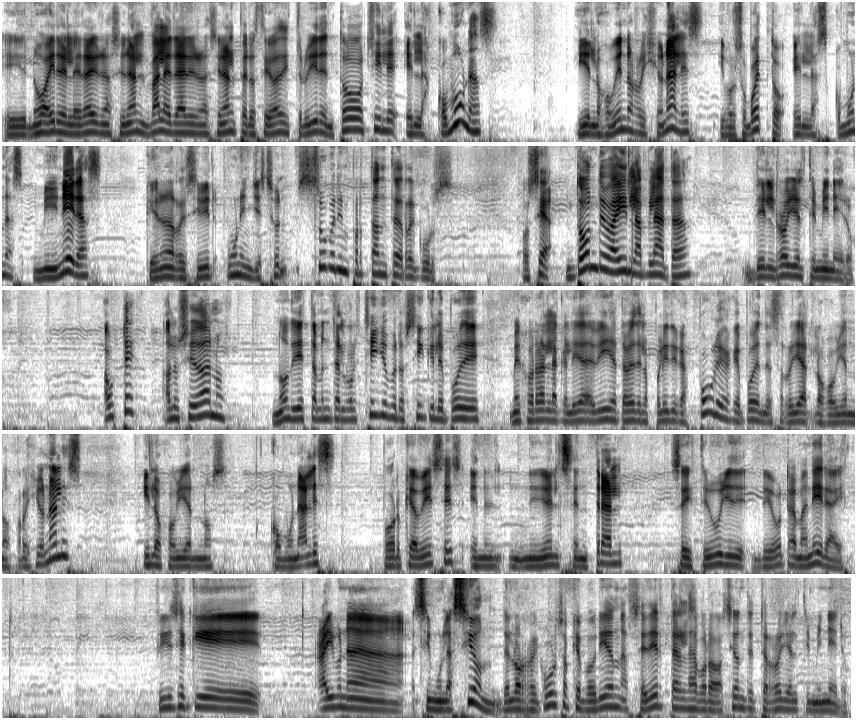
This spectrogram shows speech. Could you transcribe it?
eh, no va a ir al erario nacional, va al erario nacional, pero se va a distribuir en todo Chile, en las comunas, y en los gobiernos regionales y por supuesto en las comunas mineras que van a recibir una inyección súper importante de recursos. O sea, ¿dónde va a ir la plata del royalty minero? A usted, a los ciudadanos, no directamente al bolsillo, pero sí que le puede mejorar la calidad de vida a través de las políticas públicas que pueden desarrollar los gobiernos regionales y los gobiernos comunales, porque a veces en el nivel central se distribuye de, otra manera esto. Fíjese que hay una simulación de los recursos que podrían acceder tras la aprobación de este royalty minero.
